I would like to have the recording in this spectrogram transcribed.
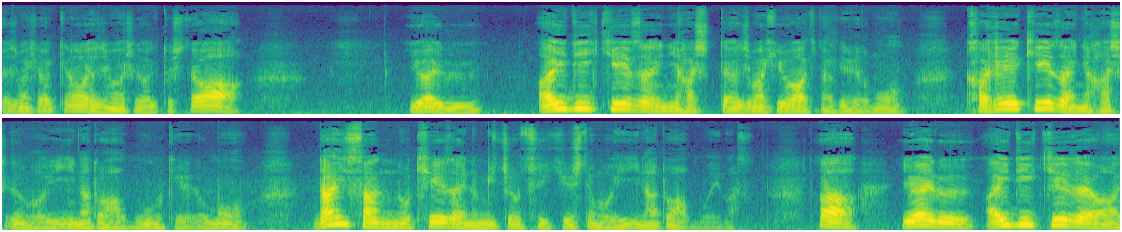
矢島弘明家の矢島弘明としてはいわゆる ID 経済に走った矢島弘明だけれども貨幣経済に走るのもいいなとは思うけれども第三の経済の道を追求してもいいなとは思います。ただいわゆる ID 経済は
